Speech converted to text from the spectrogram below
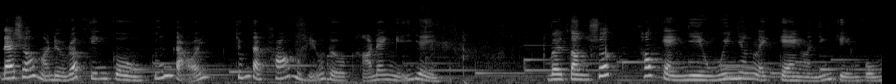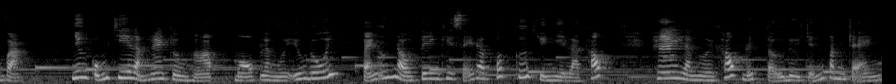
Đa số họ đều rất kiên cường, cứng cỏi, chúng ta khó mà hiểu được họ đang nghĩ gì. Về tần suất, khóc càng nhiều, nguyên nhân lại càng là những chuyện vụn vặt. Nhưng cũng chia làm hai trường hợp, một là người yếu đuối, phản ứng đầu tiên khi xảy ra bất cứ chuyện gì là khóc. Hai là người khóc để tự điều chỉnh tâm trạng,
